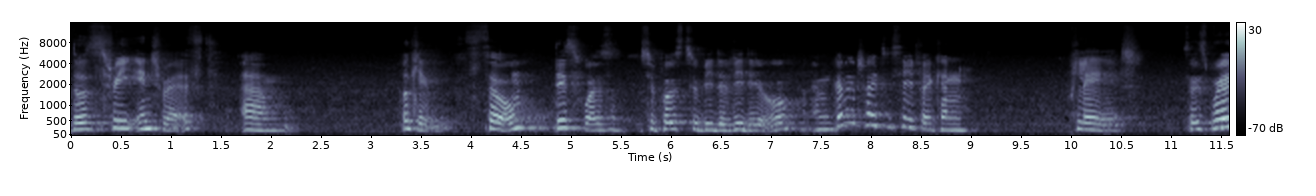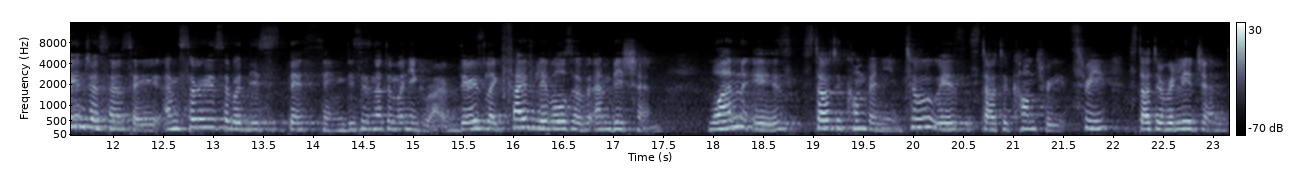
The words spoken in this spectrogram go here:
those three interests. Um, okay, so this was supposed to be the video. I'm gonna try to see if I can play it. So it's very interesting to say, I'm serious about this death thing. This is not a money grab. There is like five levels of ambition. One is start a company. Two is start a country. Three, start a religion.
